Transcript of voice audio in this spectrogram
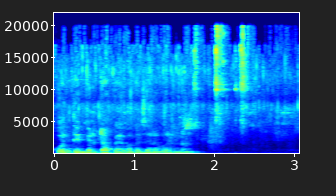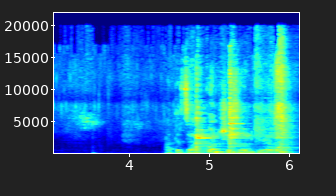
कोथिंबीर टाकूया बघा जरा वरनं. आता झाकून शिजवून घ्यावं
